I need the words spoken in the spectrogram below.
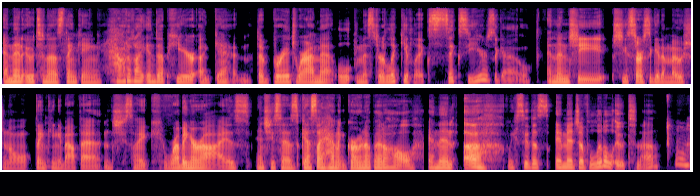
And then Utena is thinking, how did I end up here again? The bridge where I met L- Mr. Licky Lick six years ago. And then she she starts to get emotional thinking about that, and she's like rubbing her eyes, and she says, "Guess I haven't grown up at all." And then, ugh, we see this image of little Utena, Oh. Mm.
